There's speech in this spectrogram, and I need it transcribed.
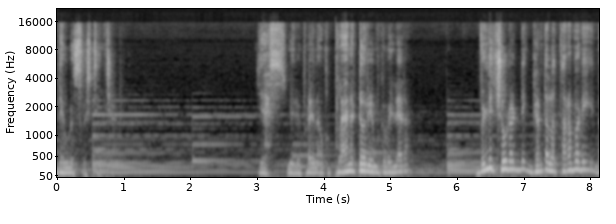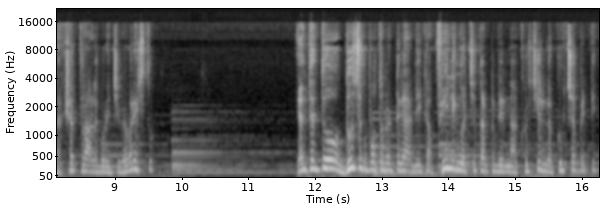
దేవుడు సృష్టించాడు. ఎస్ మీరు ఎప్పుడైనా ఒక ప్లానటోరియంకి వెళ్ళారా? వెళ్ళి చూడండి గంటల తరబడి నక్షత్రాల గురించి వివరిస్తూ. ఎంతెంతో దూసుకుపోతున్నట్టుగా నీకు ఆ ఫీలింగ్ వచ్చేటట్టు నేను నా కుర్చీల్లో కూర్చోబెట్టి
